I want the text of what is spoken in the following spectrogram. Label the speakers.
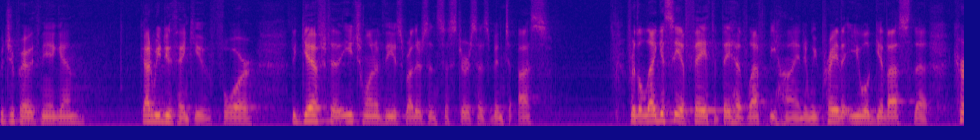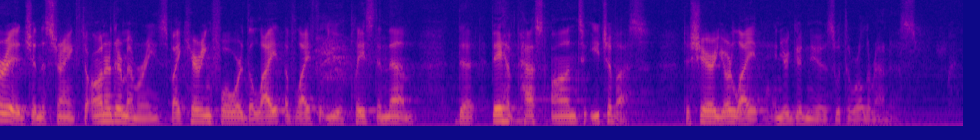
Speaker 1: Would you pray with me again? God, we do thank you for the gift that each one of these brothers and sisters has been to us, for the legacy of faith that they have left behind. And we pray that you will give us the courage and the strength to honor their memories by carrying forward the light of life that you have placed in them, that they have passed on to each of us to share your light and your good news with the world around us.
